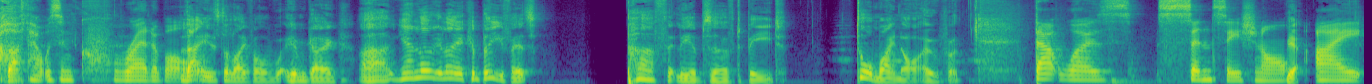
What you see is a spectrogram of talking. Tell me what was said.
Oh, That that was incredible. That is delightful. Him going, uh, yeah, look, look, it completely fits. Perfectly observed bead. Door might not open. that was sensational. Yeah. I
